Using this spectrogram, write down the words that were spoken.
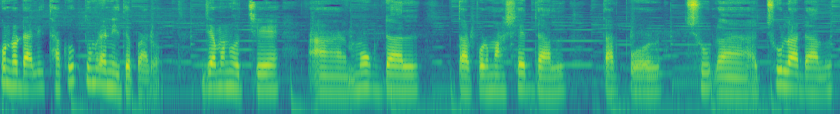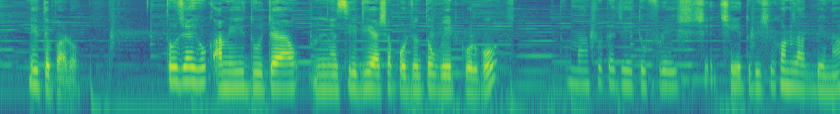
কোনো ডালই থাকুক, তোমরা নিতে পারো। যেমন হচ্ছে মুগ ডাল, তারপর মাছের ডাল, তারপর ছোলা ডাল নিতে পারো। তো যাই হোক, আমি দুইটা সিডি আসা পর্যন্ত ওয়েট করব। তো মাংসটা যেহেতু ফ্রেশ সেহেতু বেশিক্ষণ লাগবে না।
